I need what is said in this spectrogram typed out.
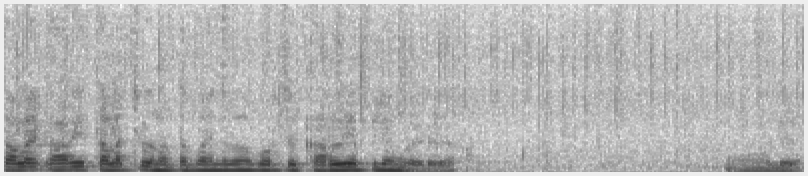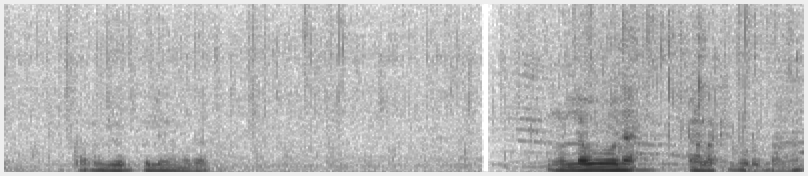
തള കറി തിളച്ച് വന്നിട്ട് അപ്പോൾ അതിന്റെ കുറച്ച് കറിവേപ്പിലയും കൂടെ ഇടുക. അതുപോലെ കറിവേപ്പിലയും കൂടെ നല്ലപോലെ ഇളക്കി കൊടുക്കണം.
